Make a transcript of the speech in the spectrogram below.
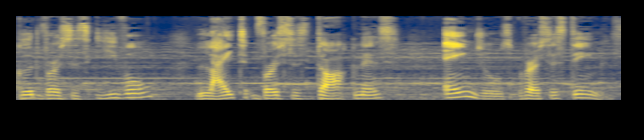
good versus evil, light versus darkness, angels versus demons.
